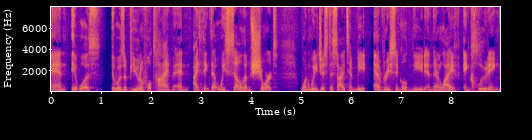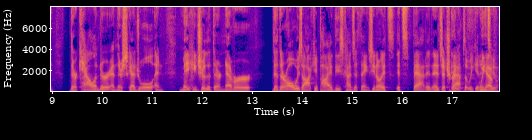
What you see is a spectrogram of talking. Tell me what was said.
and it was it was a beautiful time. And I think that we sell them short when we just decide to meet every single need in their life, including their calendar and their schedule, and making sure that they're never that they're always occupied. These kinds of things, you know, it's it's bad and it's a trap that we get we into. have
